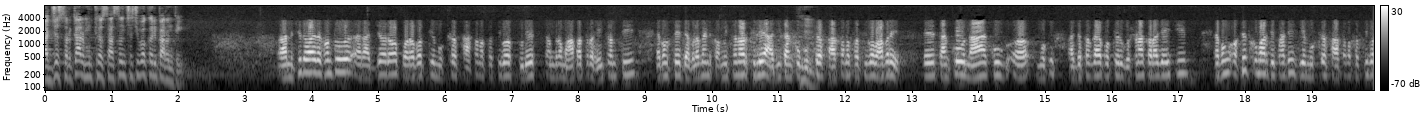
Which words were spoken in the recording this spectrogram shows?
राज्य सरकार मुख्य शासन सचिव करपारती ନିଶ୍ଚିତ ଭାବେ ଦେଖନ୍ତୁ ରାଜ୍ୟର ପରବର୍ତ୍ତୀ ମୁଖ୍ୟ ଶାସନ ସଚିବ ସୁରେଶ ଚନ୍ଦ୍ର ମହାପାତ୍ର ହେଇଛନ୍ତି ଏବଂ ସେ ଡେଭଲପମେଣ୍ଟ କମିଶନର ଥିଲେ ଆଜି ତାଙ୍କୁ ମୁଖ୍ୟ ଶାସନ ସଚିବ ଭାବରେ ତାଙ୍କୁ ନାଁକୁ ରାଜ୍ୟ ସରକାର ପକ୍ଷରୁ ଘୋଷଣା କରାଯାଇଛି ଏବଂ ଅସିତ କୁମାର ତ୍ରିପାଠୀ ଯିଏ ମୁଖ୍ୟ ଶାସନ ସଚିବ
